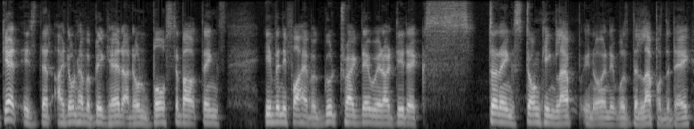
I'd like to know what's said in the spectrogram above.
get is that I don't have a big head. I don't boast about things. Even if I have a good track day where I did a stunning, stonking lap, you know, and it was the lap of the day,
